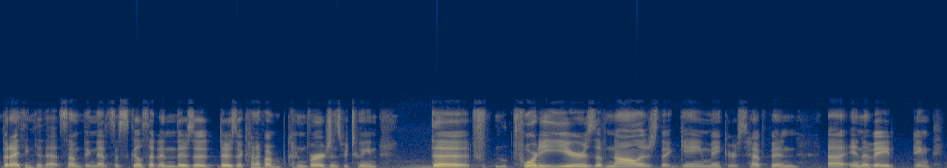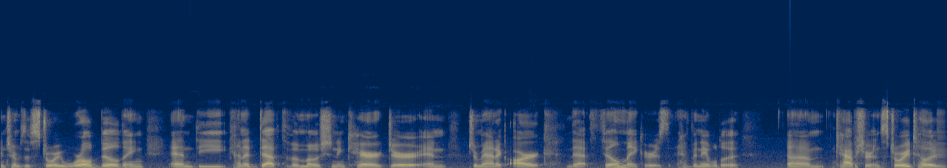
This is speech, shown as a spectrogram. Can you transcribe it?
but i think that that's something that's a skill set and there's a there's a kind of a convergence between the 40 years of knowledge that game makers have been uh, innovating in terms of story world building and the kind of depth of emotion and character and dramatic arc that filmmakers have been able to um, capture and storytellers,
